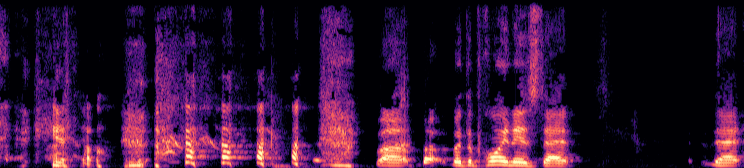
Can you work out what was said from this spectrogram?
you know. but, but but the point is that that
